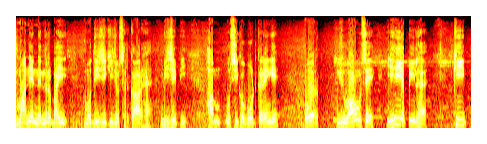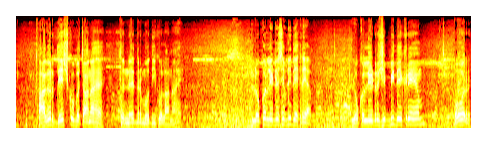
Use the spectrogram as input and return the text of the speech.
माननीय नरेंद्र भाई मोदी जी की जो सरकार है बीजेपी, हम उसी को वोट करेंगे और युवाओं से यही अपील है कि अगर देश को बचाना है तो नरेंद्र मोदी को लाना है। लोकल लीडरशिप नहीं देख रहे आप? लोकल लीडरशिप भी देख रहे हैं हम। और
